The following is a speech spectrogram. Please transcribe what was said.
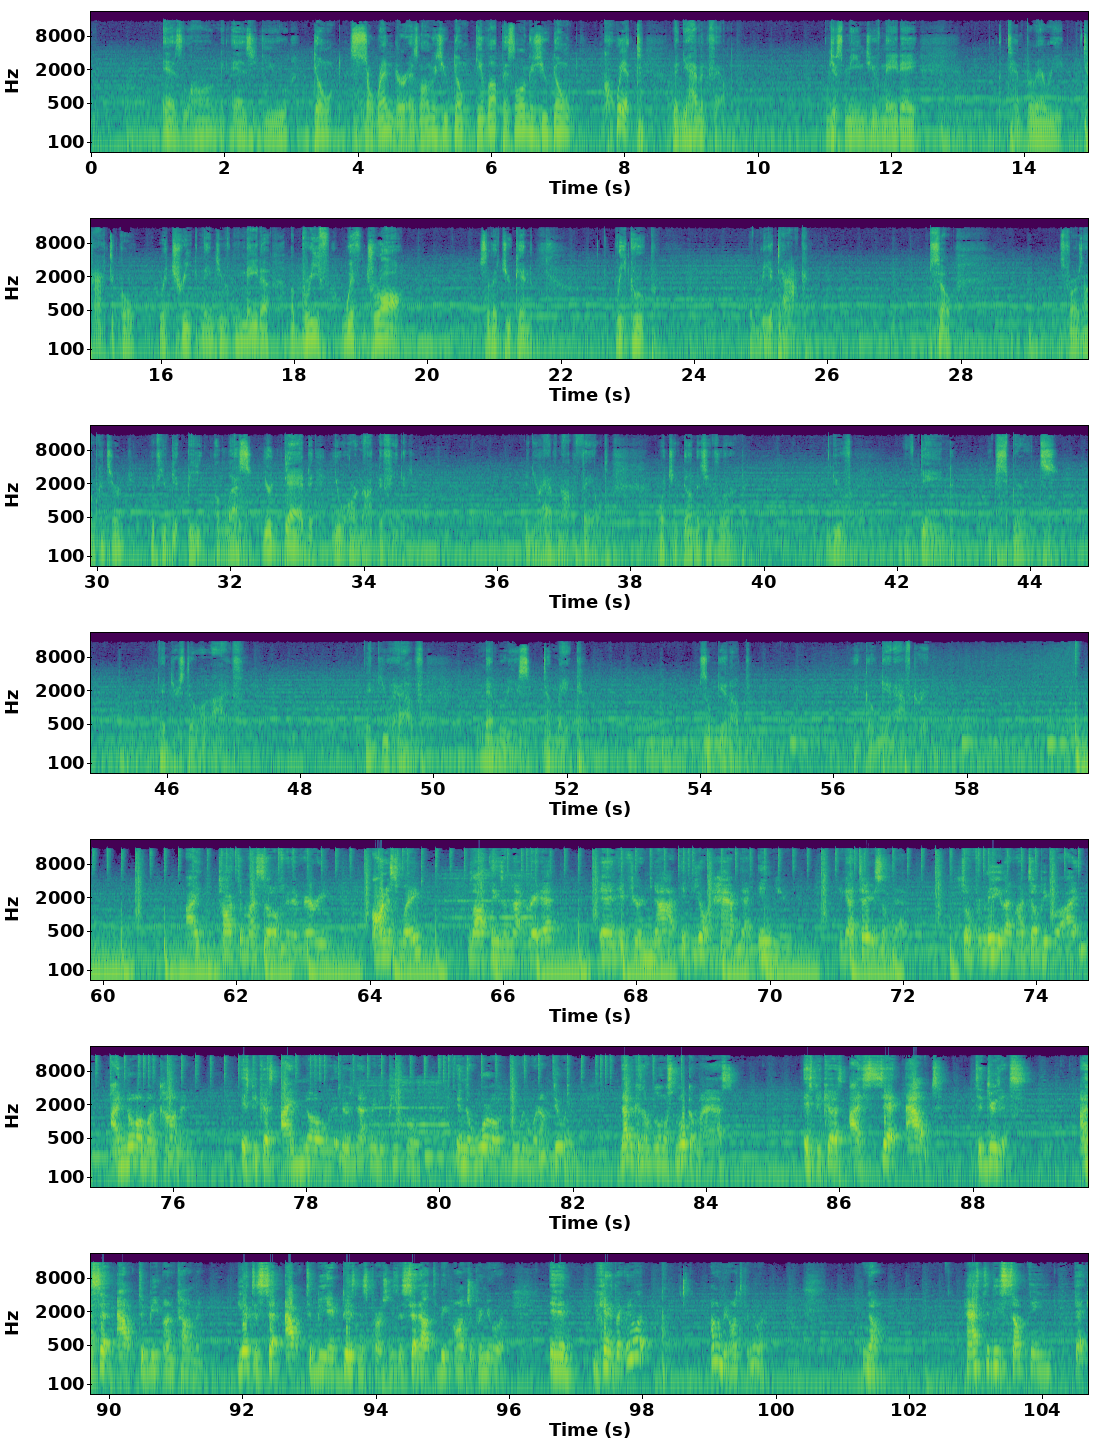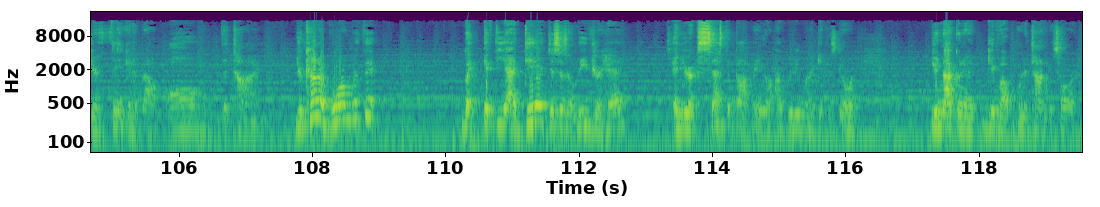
as long as you don't surrender, as long as you don't give up, as long as you don't quit, then you haven't failed. It just means you've made a, a temporary tactical retreat, means you've made a, a brief withdrawal so that you can regroup and reattack. So, as far as I'm concerned, if you get beat, unless you're dead, you are not defeated. And you have not failed. What you've done is you've learned. You've you've gained experience. And you're still alive. And you have memories to make. So get up and go get after it. I talk to myself in a very honest way. A lot of things I'm not great at. And if you're not, if you don't have that in you, you gotta tell yourself that. So for me, like when I tell people I I know I'm uncommon, it's because I know that there's not many people in the world doing what I'm doing. Not because I'm blowing smoke up my ass. It's because I set out to do this. I set out to be uncommon. You have to set out to be a business person. You have to set out to be an entrepreneur. And you can't like, you know what? I'm gonna be an entrepreneur. No. Has to be something that you're thinking about all the time. You're kind of born with it, but if the idea just doesn't leave your head and you're obsessed about, man, you know, I really want to get this going, you're not going to give up when the time gets hard.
